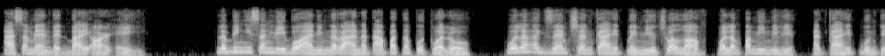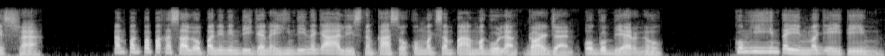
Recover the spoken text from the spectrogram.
as amended by RA. 11,648. Walang exemption kahit may mutual love, walang pamimilit, at kahit buntis siya. Ang pagpapakasal o paninindigan ay hindi nag-aalis ng kaso kung magsampa ang magulang, guardian, o gobyerno. Kung hihintayin mag-18,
